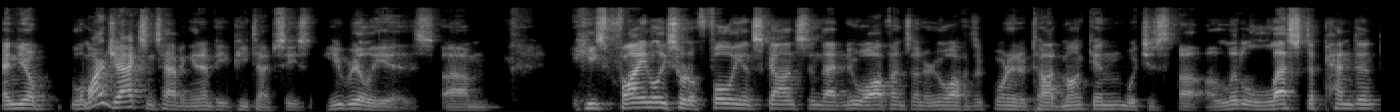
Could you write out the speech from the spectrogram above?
And you know lamar jackson's having an mvp type season. He really is. Um, he's finally sort of fully ensconced in that new offense under new offensive coordinator todd Monken which is a, a little less dependent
